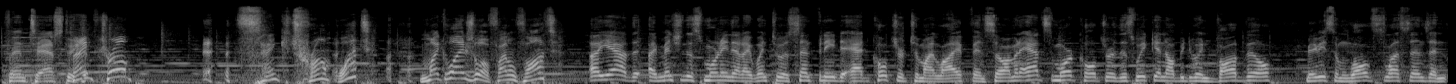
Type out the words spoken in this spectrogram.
Fantastic. Thank Trump. Thank Trump. What? Michael Angelo, final thought? Uh, yeah, th- I mentioned this morning that I went to a symphony to add culture to my life, and so I'm going to add some more culture. This weekend I'll be doing vaudeville, maybe some waltz lessons, and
